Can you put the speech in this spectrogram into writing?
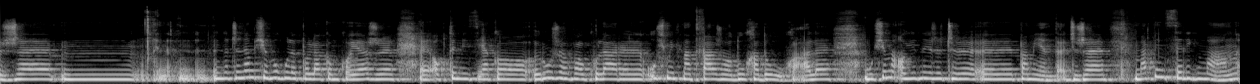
że mm, znaczy nam się w ogóle Polakom kojarzy optymizm jako różowe okulary, uśmiech na twarzy od ucha do ucha, ale musimy o jednej rzeczy pamiętać, że Martin Seligman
